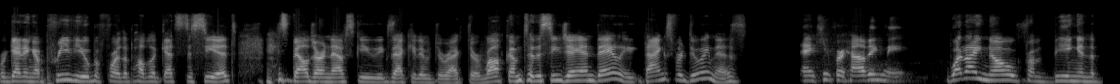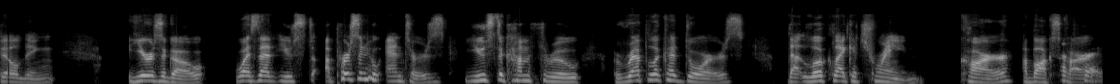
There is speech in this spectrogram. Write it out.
we're getting a preview before the public gets to see it, is Belle Jarniewski, the executive director. Welcome to the CJN Daily. Thanks for doing this. Thank you for having me. What I know from being in the building years ago was that you st- a person who enters used to come through replica doors that look like a train car, a box car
